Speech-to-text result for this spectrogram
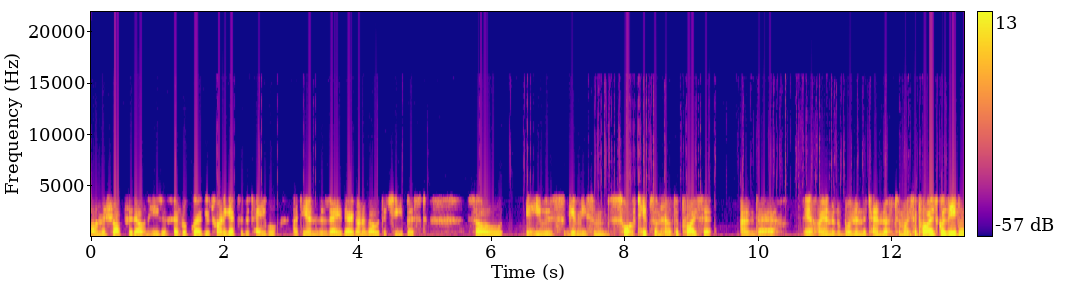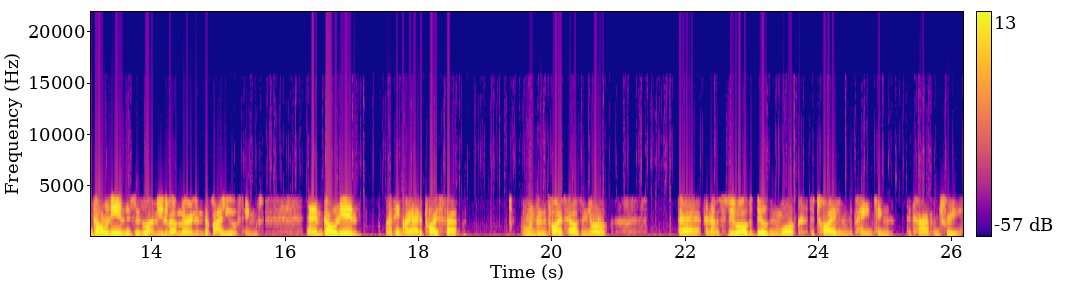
on the shop fit out, and he just said, "Look, Greg, you're trying to get to the table. At the end of the day, they're going to go with the cheapest." So he was giving me some sort of tips on how to price it, and uh, yeah, I ended up winning the tender to my surprise. Because even going in, this is what I mean about learning the value of things. And um, going in, I think I had a price at 105,000 euro. Uh, and that was to do all the building work, the tiling, the painting, the carpentry,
